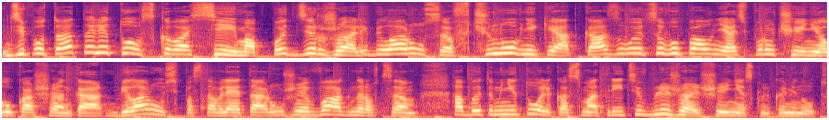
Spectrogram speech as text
Депутаты Литовского Сейма поддержали белорусов. Чиновники отказываются выполнять поручения Лукашенко. Беларусь поставляет оружие вагнеровцам. Об этом не только. Смотрите в ближайшие несколько минут.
